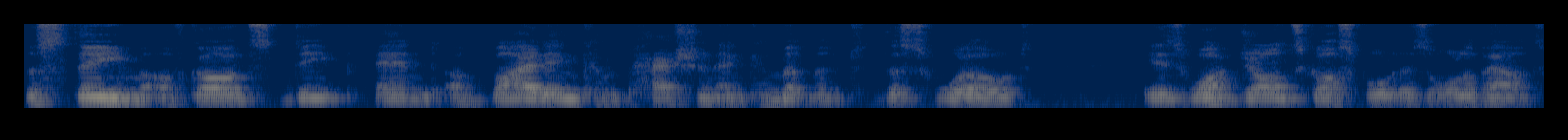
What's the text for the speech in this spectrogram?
This theme of God's deep and abiding compassion and commitment to this world is what John's Gospel is all about.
